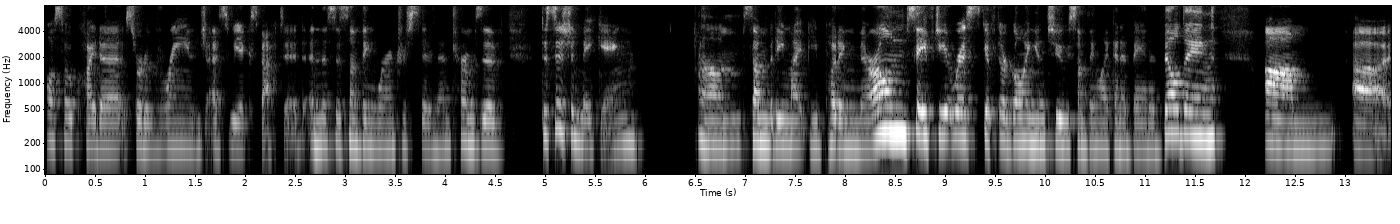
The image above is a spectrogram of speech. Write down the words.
also quite a sort of range as we expected. And this is something we're interested in in terms of decision making. Um, somebody might be putting their own safety at risk if they're going into something like an abandoned building. Um, uh,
